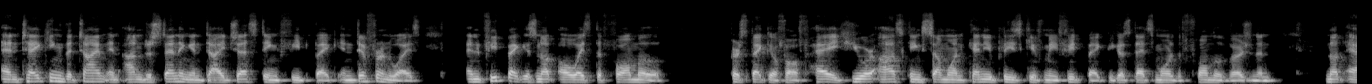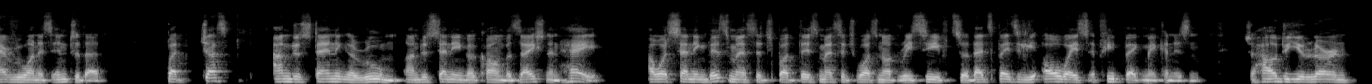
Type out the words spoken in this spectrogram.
And taking the time and understanding and digesting feedback in different ways. And feedback is not always the formal perspective of hey you're asking someone can you please give me feedback? because that's more the formal version and not everyone is into that. But just understanding a room understanding a conversation and hey i was sending this message but this message was not received. So that's basically always a feedback mechanism. So how do you learn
